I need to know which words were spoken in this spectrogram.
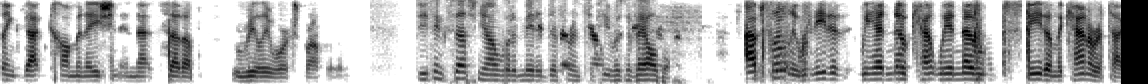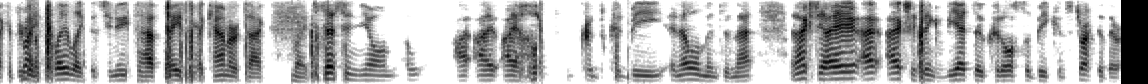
think that combination in that setup really works properly. Do you think Sessegnon would have made a difference if he was available? Absolutely. We needed. We had no count. We had no speed on the counter attack. If you're Right. going to play like this, you need to have pace on the counter attack. Right. Sessegnon, I, I, I hope could could be an element in that. And actually, I, I I actually think Vietto could also be constructed there.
